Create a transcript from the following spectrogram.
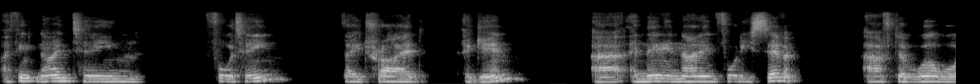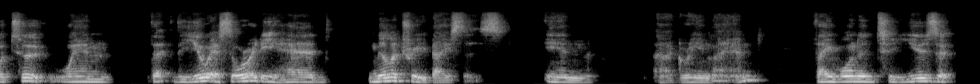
I think, 1914, they tried again. Uh, and then in 1947, after World War II, when the, the US already had military bases in uh, Greenland, they wanted to use it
